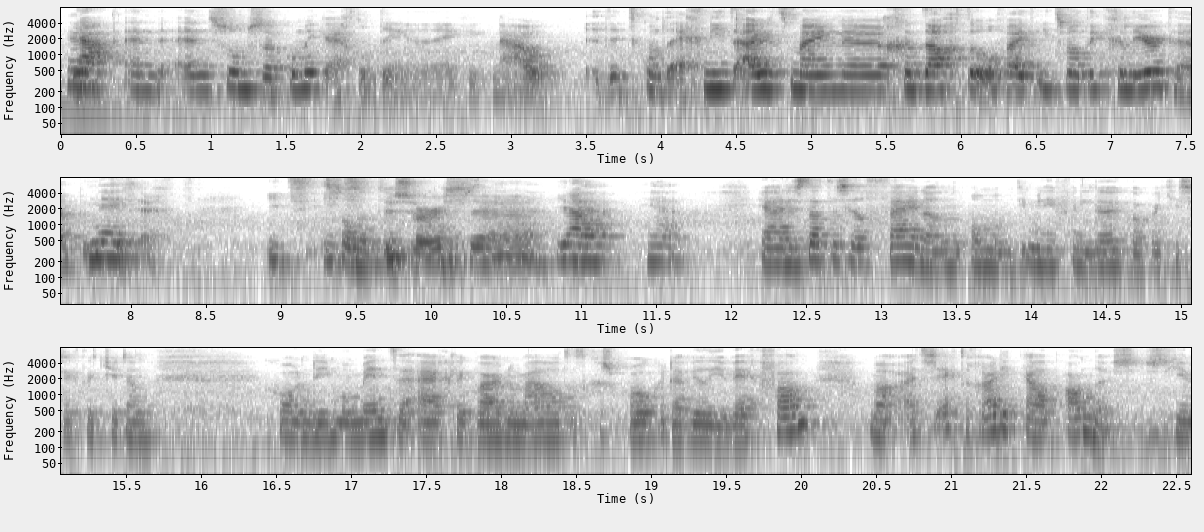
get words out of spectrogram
Ja, en, en soms dan kom ik echt op dingen en denk ik, nou, dit komt echt niet uit mijn eh, gedachten of uit iets wat ik geleerd heb. Nee. Het is echt iets, iets diepers. eh, ja. ja. ja. Ja, dus dat is heel fijn dan, om op die manier vind ik het leuk ook wat je zegt, dat je dan gewoon die momenten eigenlijk waar normaal altijd gesproken, daar wil je weg van. Maar het is echt radicaal anders. Dus je,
